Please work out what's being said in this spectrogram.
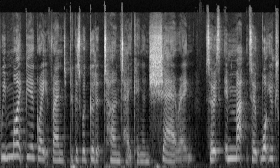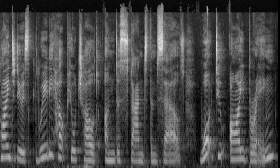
We might be a great friend because we're good at turn taking and sharing. So it's so what you're trying to do is really help your child understand themselves. What do I bring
